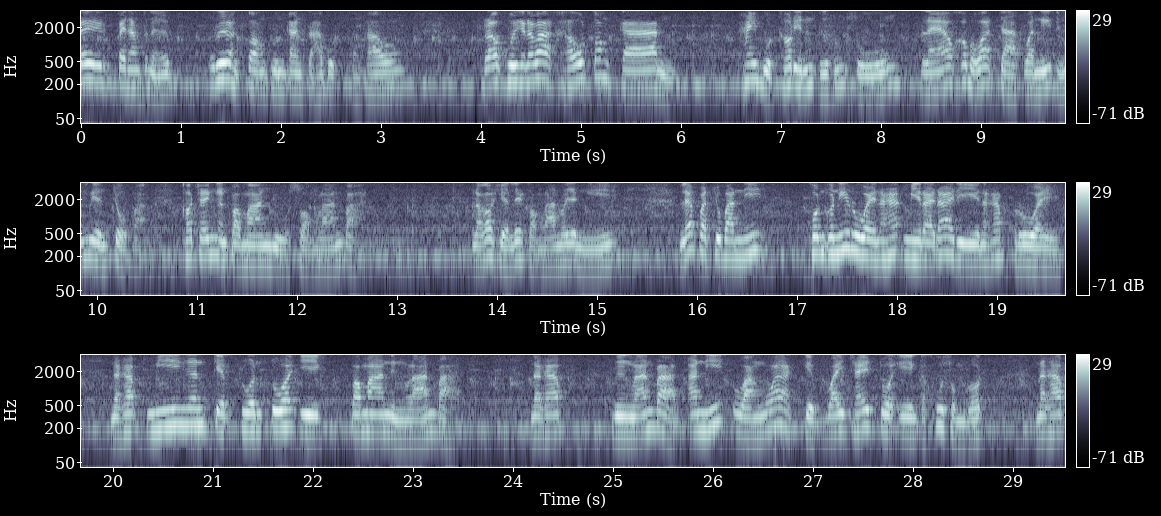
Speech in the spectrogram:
ได้ไปนำเสนอเรื่องกองทุนการศึกษาบุตรของเขา เราคุยกันแล้วว่าเขาต้องการให้บุตรเขาเรียนหนังสือสูงๆแล้วเขาบอกว่าจากวันนี้ถึงเรียนจบอะเขาใช้เงินประมาณอยู่ 2 ล้านบาท แล้วก็เขียนเลข2ล้านไว้อย่างนี้ และปัจจุบันนี้คนคนนี้รวยนะฮะมีรายได้ดีนะครับรวยนะครับ มีเงินเก็บส่วนตัวอีกประมาณ 1 ล้านบาทนะครับ 1 ล้านบาท อันนี้หวังว่าเก็บไว้ใช้ตัวเองกับคู่สมรส นะครับ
